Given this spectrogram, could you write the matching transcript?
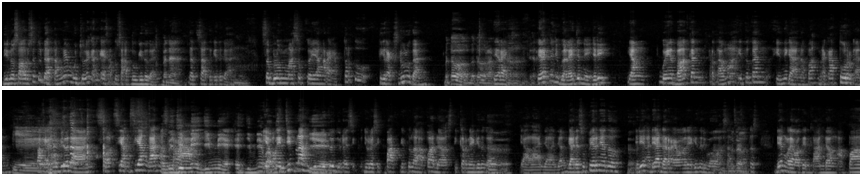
dinosaurusnya tuh datangnya munculnya kan kayak satu-satu gitu kan. benar. Satu-satu gitu kan. Hmm. Sebelum masuk ke yang raptor tuh T-Rex dulu kan. Betul, betul. T-Rex. Heeh, T-Rexnya juga legend nih. Jadi yang gue inget banget kan pertama itu kan ini kan apa mereka tour kan Iya. pakai mobil kan siang-siang kan masih Mobil. Jimny, Jimny ya. Eh, Jimny apa? Iya pakai jeep lah, jeep Iya. itu Jurassic Jurassic Park gitulah apa ada stikernya gitu kan. Heeh. Jalan jalan jalan nggak ada supirnya tuh. Heeh. Jadi dia ada relnya gitu di bawah Heeh, sana. Terus dia ngelewatin kandang apa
